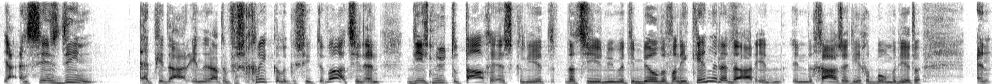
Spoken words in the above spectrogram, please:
Ja, en sindsdien heb je daar inderdaad een verschrikkelijke situatie. En die is nu totaal geëscaleerd. Dat zie je nu met die beelden van die kinderen daar in, in de Gaza die gebombardeerd worden. En,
